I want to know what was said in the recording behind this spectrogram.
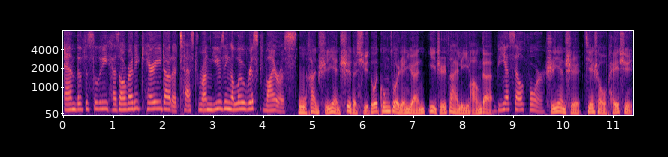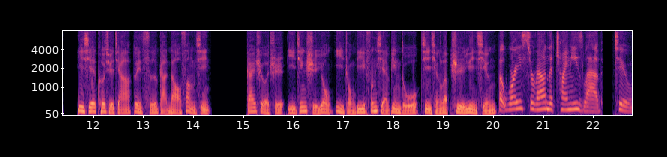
And the facility has already carried out a test run using a low-risk virus. 武汉实验室的许多工作人员一直在里昂的 BSL-4实验室接受培训，一些科学家对此感到放心。该设施已经使用一种低风险病毒进行了试运行。 but worries surround the Chinese lab, too.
